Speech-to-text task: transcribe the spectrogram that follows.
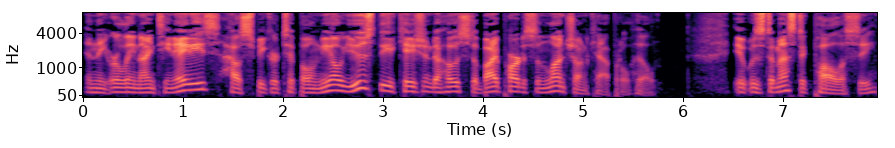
In the early 1980s, House Speaker Tip O'Neill used the occasion to host a bipartisan lunch on Capitol Hill. It was domestic policy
